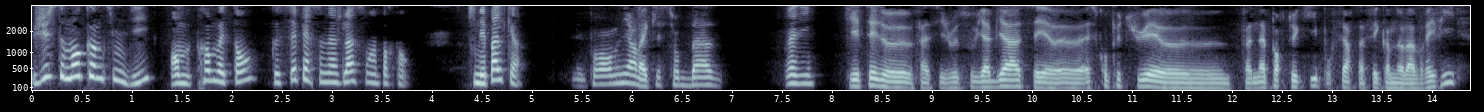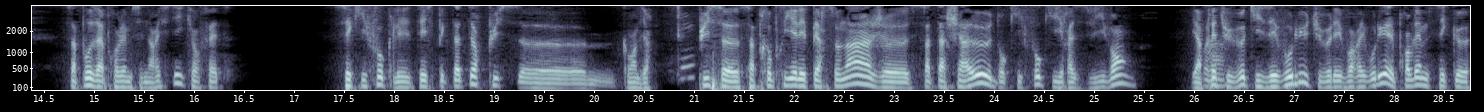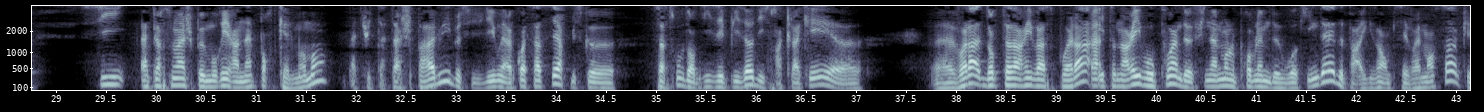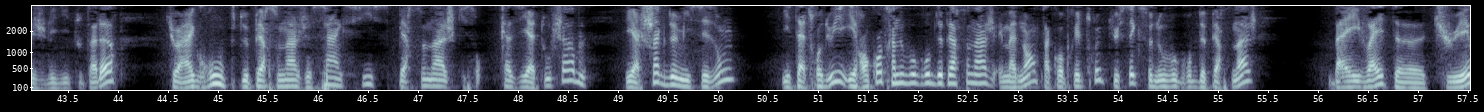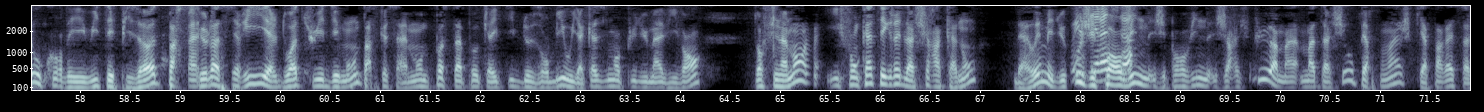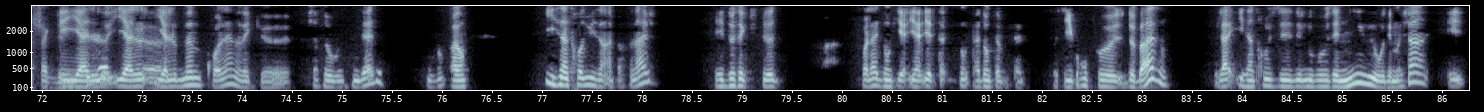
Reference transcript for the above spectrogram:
justement comme tu me dis, en me promettant que ces personnages-là sont importants, ce qui n'est pas le cas. Mais pour en revenir à la question de base, Vas-y. qui était de, enfin si je me souviens bien, c'est euh, est-ce qu'on peut tuer euh, enfin n'importe qui pour faire ça fait comme dans la vraie vie Ça pose un problème scénaristique en fait. c'est qu'il faut que les téléspectateurs puissent, euh, comment dire, puissent euh, s'approprier les personnages, euh, s'attacher à eux. Donc il faut qu'ils restent vivants. Et après, Voilà. tu veux qu'ils évoluent, tu veux les voir évoluer. Et le problème, c'est que si un personnage peut mourir à n'importe quel moment, bah tu t'attaches pas à lui parce que tu dis mais à quoi ça sert puisque ça se trouve dans 10 épisodes il sera claqué. euh, euh, voilà, donc tu arrives à ce point-là Ah. et tu en arrives au point de finalement le problème de Walking Dead par exemple, c'est vraiment ça que je l'ai dit tout à l'heure. Tu as un groupe de personnages de 5 6 personnages qui sont quasi intouchables et à chaque demi-saison, il t'introduit, il rencontre un nouveau groupe de personnages et maintenant tu as compris le truc, tu sais que ce nouveau groupe de personnages bah, il va être euh, tué au cours des huit épisodes parce Ouais. que la série, elle doit tuer des mondes parce que c'est un monde post-apocalyptique de zombies où il y a quasiment plus d'humains vivants. Donc finalement, ils font qu'intégrer de la chair à canon. Ben oui, mais du coup, Oui, j'ai pas envie, de- j'ai pas envie, de- j'arrive plus à m'a- m'attacher aux personnages qui apparaissent à chaque Et il y a le, il y a le, Euh, il y a le même problème avec euh, Fear the Walking Dead. Par exemple, ils introduisent un personnage et deux épisodes. Voilà, donc il y a, il y a, il y a donc t'as donc petit groupe euh, de base. Et là, ils introduisent des, des nouveaux ennemis ou des machins et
